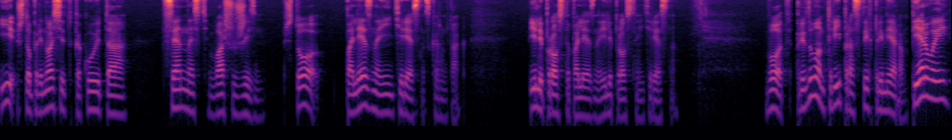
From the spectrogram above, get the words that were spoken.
и что приносит какую-то ценность в вашу жизнь, что полезно и интересно, скажем так. Или просто полезно, или просто интересно. Вот, приведу вам три простых примера. Первый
